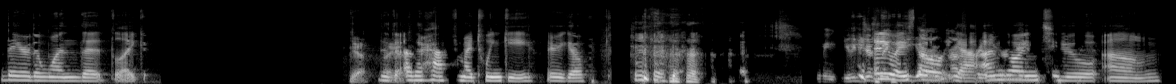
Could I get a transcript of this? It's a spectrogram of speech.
they're the one that like Yeah. the, the other half of my Twinkie. There you go. You just anyway, so yeah, I'm going grenades. to um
